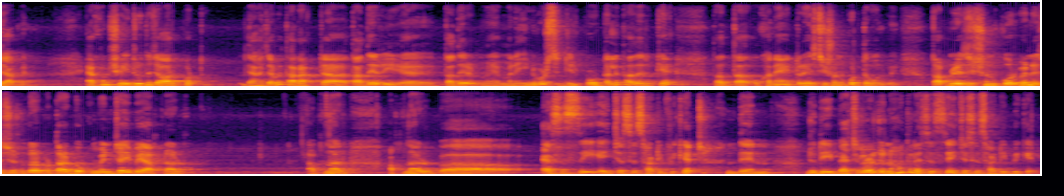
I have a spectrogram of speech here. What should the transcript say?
যাবেন। এখন সেই থ্রুতে যাওয়ার পর দেখা যাবে তারা একটা তাদের তাদের মানে ইউনিভার্সিটির পোর্টালে তাদেরকে ওখানে একটা রেজিস্ট্রেশন করতে বলবে। তো আপনি রেজিস্ট্রেশন করবেন রেজিস্ট্রেশন করার পর তারা ডকুমেন্ট চাইবে আপনার আপনার আপনার এসএসসি এইচএসসি সার্টিফিকেট দেন যদি ব্যাচেলারের জন্য হয় তাহলে এসএসসি এইচএসসি সার্টিফিকেট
